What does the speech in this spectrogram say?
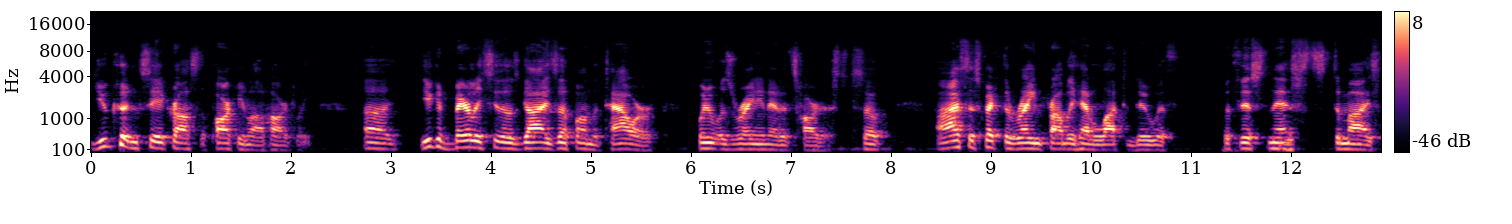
you couldn't see across the parking lot hardly. Uh, you could barely see those guys up on the tower when it was raining at its hardest. So I suspect the rain probably had a lot to do with with this nest's demise.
